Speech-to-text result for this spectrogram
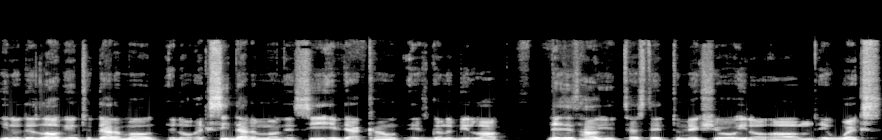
you know, they log into that amount, you know, exceed that amount and see if the account is going to be locked. This is how you test it to make sure, you know, um, it works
